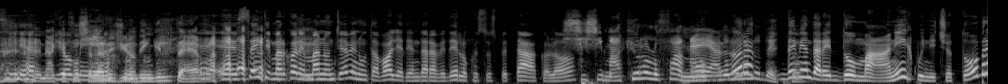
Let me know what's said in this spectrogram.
sì, eh, neanche fosse meno. la regina d'Inghilterra. Eh, eh, senti Marcone, ma non ti è venuta voglia di andare a vederlo questo spettacolo? Sì, sì, ma a che ora lo fanno? Eh, non, non allora l'hanno detto. devi andare domani, il 15 ottobre,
